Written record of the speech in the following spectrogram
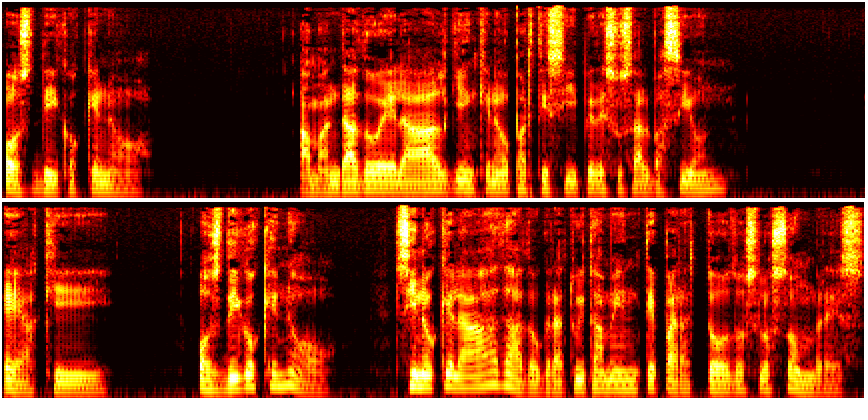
os digo que no. ¿Ha mandado él a alguien que no participe de su salvación? He aquí, os digo que no, sino que la ha dado gratuitamente para todos los hombres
